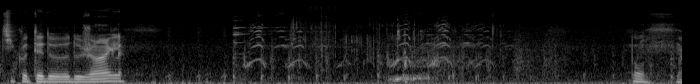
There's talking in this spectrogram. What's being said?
Petit côté de jungle. Bon, bah,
